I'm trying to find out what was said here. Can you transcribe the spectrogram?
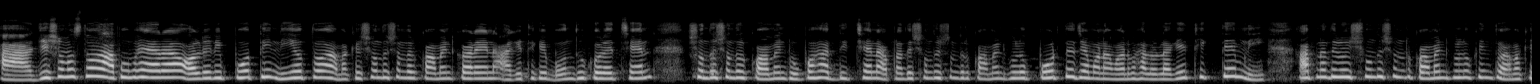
আর যে সমস্ত আপু ভাইয়ারা অলরেডি প্রতিনিয়ত আমাকে সুন্দর সুন্দর কমেন্ট করেন, আগে থেকে বন্ধু করেছেন, সুন্দর সুন্দর কমেন্ট উপহার দিচ্ছেন, আপনাদের সুন্দর সুন্দর কমেন্টগুলো পড়তে যেমন আমার ভালো লাগে, ঠিক তেমনি আপনাদের ওই সুন্দর সুন্দর কমেন্টগুলো কিন্তু আমাকে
